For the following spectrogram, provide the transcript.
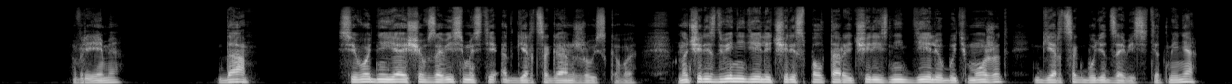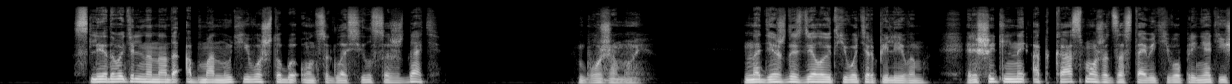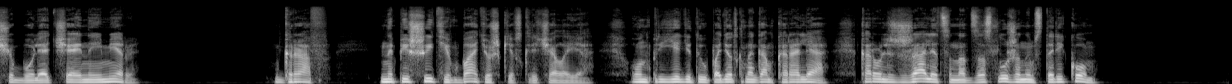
Время? Да, Сегодня я еще в зависимости от герцога Анжуйского, но через две недели, через полторы, через неделю, быть может, герцог будет зависеть от меня. Следовательно, надо обмануть его, чтобы он согласился ждать. Боже мой! Надежда сделает его терпеливым. Решительный отказ может заставить его принять еще более отчаянные меры. Граф, Напишите в батюшке, вскричала я. Он приедет и упадет к ногам короля. Король сжалится над заслуженным стариком.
